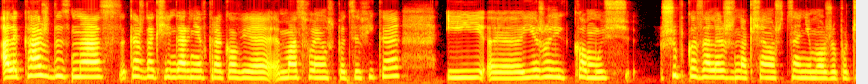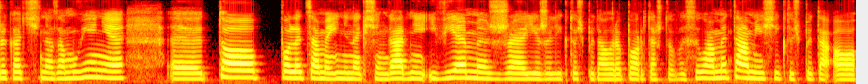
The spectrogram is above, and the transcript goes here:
ale każdy z nas, każda księgarnia w Krakowie ma swoją specyfikę i jeżeli komuś szybko zależy na książce, nie może poczekać na zamówienie, e, to polecamy inne księgarnie i wiemy, że jeżeli ktoś pyta o reportaż, to wysyłamy tam. Jeśli ktoś pyta o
